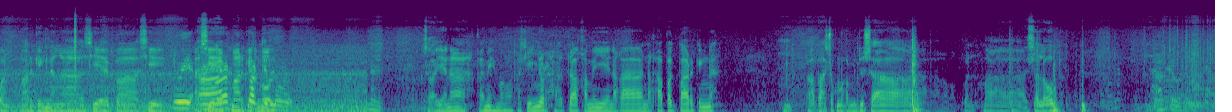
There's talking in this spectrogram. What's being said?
kwan, parking ng ah, CF, ah, C, We Ah, CF Market Mall. Mall. So ayan na kami mga kasenyor at ah, kami eh, naka, nakapag-parking na. Hmm, Papasok na kami doon sa kwan, ma, sa loob. Okay.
